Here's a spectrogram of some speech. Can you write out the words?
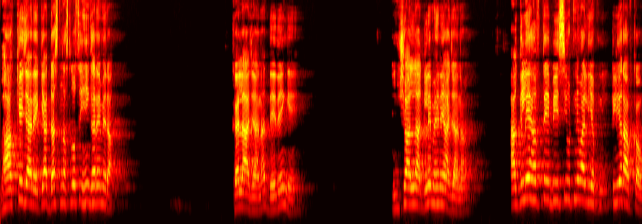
بھاگ کے جا رہے کیا؟ دس نسلوں سے ہی گھر ہے میرا۔ کل آ جانا، دے دیں گے۔ انشاءاللہ اگلے مہینے آ جانا۔ اگلے ہفتے بی سی اٹھنے والی اپنی۔ کلیئر آپ کا ہو۔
